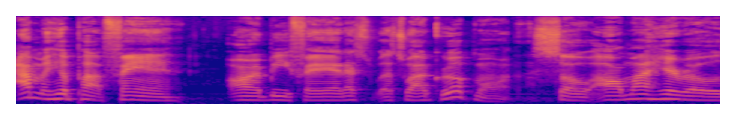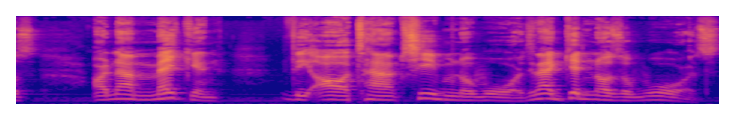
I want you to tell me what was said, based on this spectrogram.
I'm a hip hop fan, R and B fan. That's that's what I grew up on. So all my heroes are not making the all time achievement awards. They're not getting those awards.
